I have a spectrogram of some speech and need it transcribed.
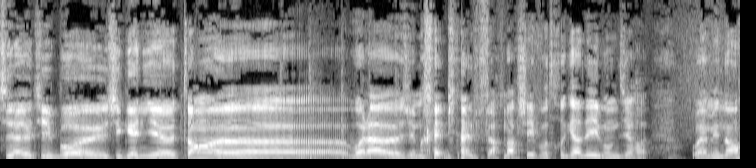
tu, tu bon, euh, j'ai gagné euh, tant, euh, voilà, j'aimerais bien le faire marcher. Ils vont te regarder, ils vont te dire, ouais, mais non.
